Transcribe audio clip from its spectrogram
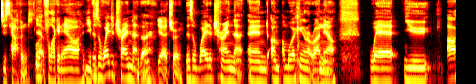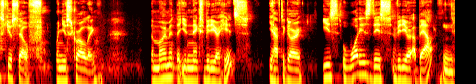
just happened? Like Yeah. for like an hour, you've There's a way to train that though. yeah, true. There's a way to train that. And I'm, I'm working on it right mm. now where you ask yourself when you're scrolling, the moment that your next video hits, you have to go, is what is this video about? Mm.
